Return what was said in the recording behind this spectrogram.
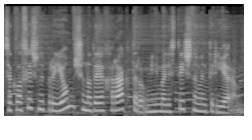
це класичний прийом, що надає характеру мінімалістичним інтер'єрам.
